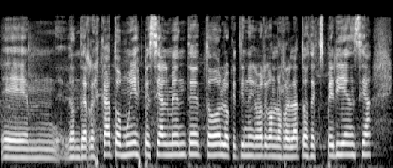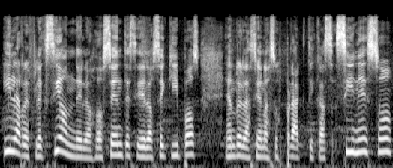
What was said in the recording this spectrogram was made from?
em, donde rescato muy especialmente todo lo que tiene que ver con los relatos de experiencia y la reflexión de los docentes y de los equipos en relación a sus prácticas. Sin eso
